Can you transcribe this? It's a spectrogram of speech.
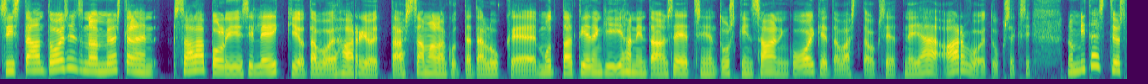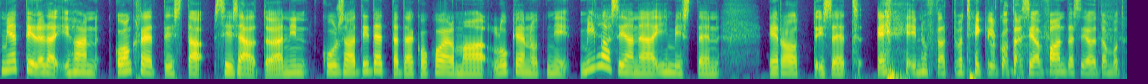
Siis tämä on toisin sanoen myös tällainen salapoliisileikki, jota voi harjoittaa samalla kun tätä lukee, mutta tietenkin ihaninta on se, että siihen tuskin saa niinku oikeita vastauksia, että ne jää arvoitukseksi. No mitä sitten jos miettii tätä ihan konkreettista sisältöä, niin kun sä oot itse tätä kokoelmaa lukenut, niin millaisia nämä ihmisten erottiset, ei ole välttämättä henkilökohtaisia fantasioita, mutta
